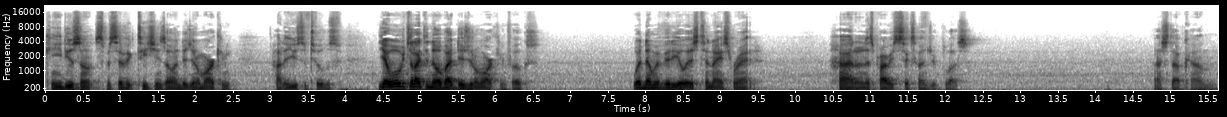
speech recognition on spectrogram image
Can you do some specific teachings on digital marketing? How to use the tools? Yeah, what would you like to know about digital marketing, folks? What number video is tonight's rant? I don't know. It's probably 600 plus. I stopped counting.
